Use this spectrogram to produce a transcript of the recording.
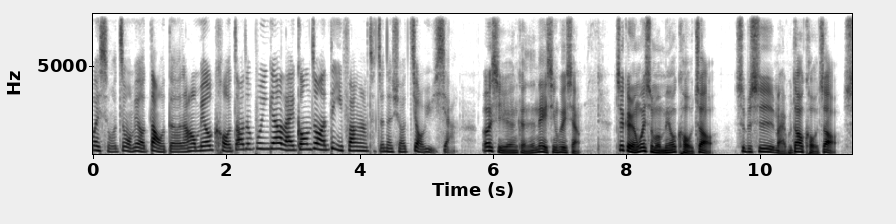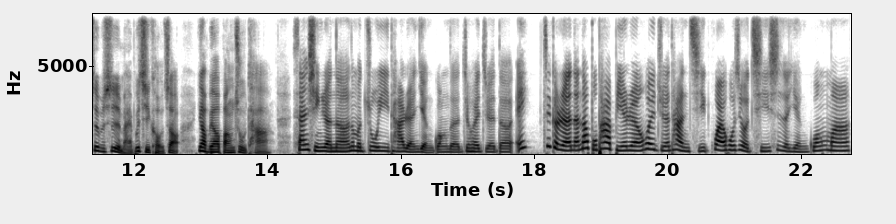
为什么这么没有道德？然后没有口罩就不应该要来公众的地方啊？这真的需要教育一下。二型人可能内心会想，这个人为什么没有口罩？是不是买不到口罩？是不是买不起口罩？要不要帮助他？三型人呢，那么注意他人眼光的，就会觉得，哎。这个人难道不怕别人会觉得他很奇怪，或是有歧视的眼光吗？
